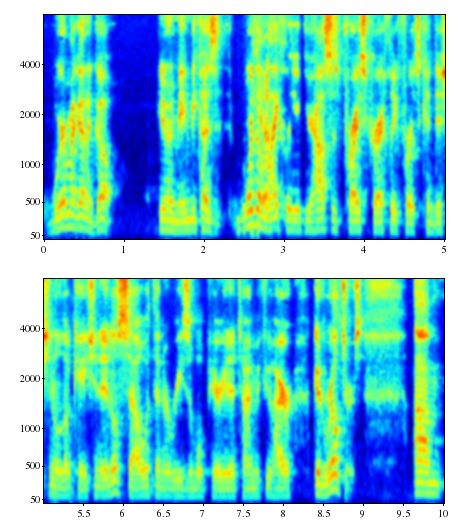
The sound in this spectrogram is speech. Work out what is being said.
where am I going to go? You know what I mean? Because more than yeah. likely, if your house is priced correctly for its conditional location, it'll sell within a reasonable period of time if you hire good realtors. Um,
